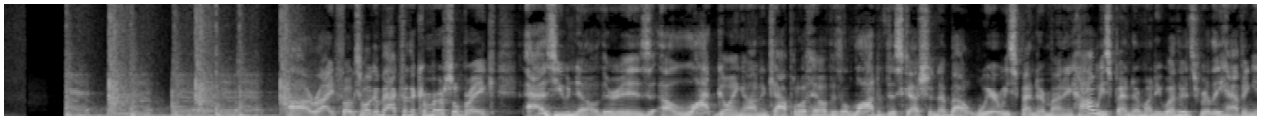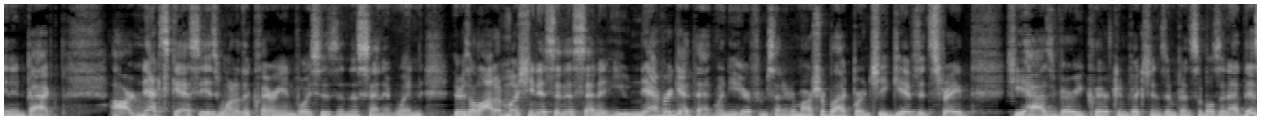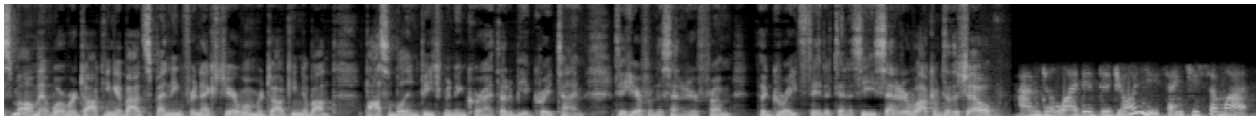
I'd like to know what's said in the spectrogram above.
All right, folks, welcome back from the commercial break. As you know, there is a lot going on in Capitol Hill. There's a lot of discussion about where we spend our money, how we spend our money, whether it's really having an impact. Our next guest is one of the clarion voices in the Senate. When there's a lot of mushiness in the Senate, you never get that when you hear from Senator Marsha Blackburn. She gives it straight. She has very clear convictions and principles. And at this moment where we're talking about spending for next year, when we're talking about possible impeachment inquiry, I thought it'd be a great time to hear from the senator from the great state of Tennessee. Senator, welcome to the show. I'm delighted to join you. Thank you so much.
